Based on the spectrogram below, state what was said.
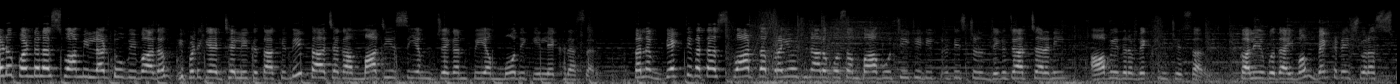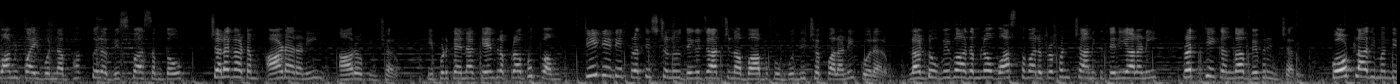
ఏడు కొండల స్వామి లడ్డూ వివాదం ఇప్పటికే ఢిల్లీకి తాకింది. తాజాగా మాజీ సీఎం జగన్ పీఎం మోదీకి లేఖ రాశారు. తన వ్యక్తిగత స్వార్థ ప్రయోజనాల కోసం బాబు టీటీడీ ప్రతిష్టను దిగజార్చారని ఆవేదన వ్యక్తం చేశారు. కలియుగ దైవం వెంకటేశ్వర స్వామిపై ఉన్న భక్తుల విశ్వాసంతో చెలగాటం ఆడారని ఆరోపించారు. ఇప్పటికైనా కేంద్ర ప్రభుత్వం టీటీడీ ప్రతిష్టను దిగజార్చిన బాబుకు బుద్ధి చెప్పాలని కోరారు. లడ్డు వివాదంలో వాస్తవాలు ప్రపంచానికి తెలియాలని ప్రత్యేకంగా వివరించారు. కోట్లాది మంది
